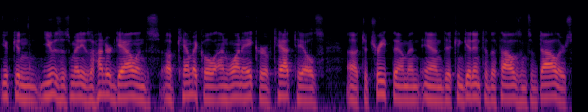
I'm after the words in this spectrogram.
you can use as many as 100 gallons of chemical on one acre of cattails uh, to treat them and, and it can get into the thousands of dollars.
